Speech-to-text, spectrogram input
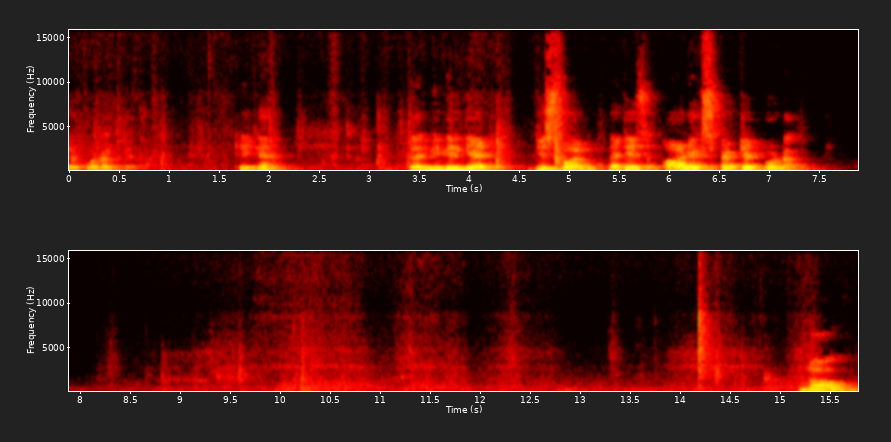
ये प्रोडक्ट देता ठीक है तो we will get this one that is unexpected product now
